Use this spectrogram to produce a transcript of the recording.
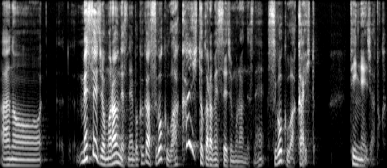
あのメッセージをもらうんですね。僕がすごく若い人からメッセージをもらうんですね。すごく若い人。ティーンネイジャーとか。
